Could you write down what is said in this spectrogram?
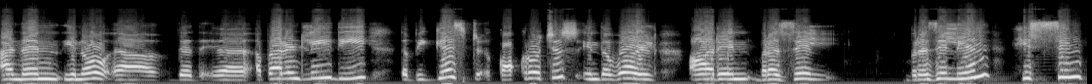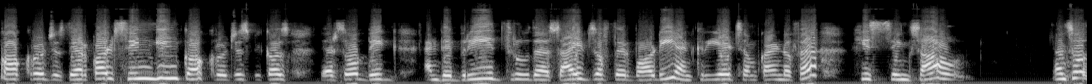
And then you know uh, the, the uh, apparently the the biggest cockroaches in the world are in brazil. Brazilian hissing cockroaches. They are called singing cockroaches because they are so big and they breathe through the sides of their body and create some kind of a hissing sound and so,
